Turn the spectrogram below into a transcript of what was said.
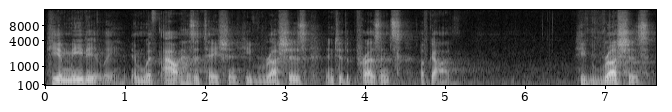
He immediately and without hesitation, he rushes into the presence of God. He rushes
